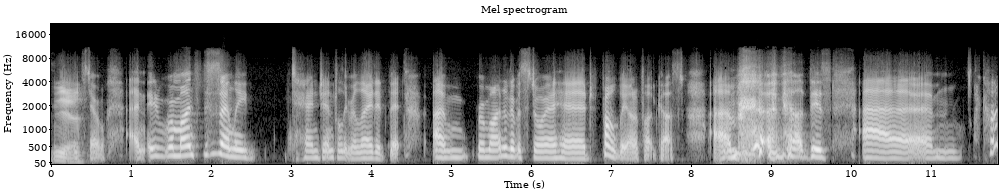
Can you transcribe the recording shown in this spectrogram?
Yeah. It's terrible. And it reminds this is only tangentially related, but I'm reminded of a story I heard probably on a podcast um, about this. Um, I can't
